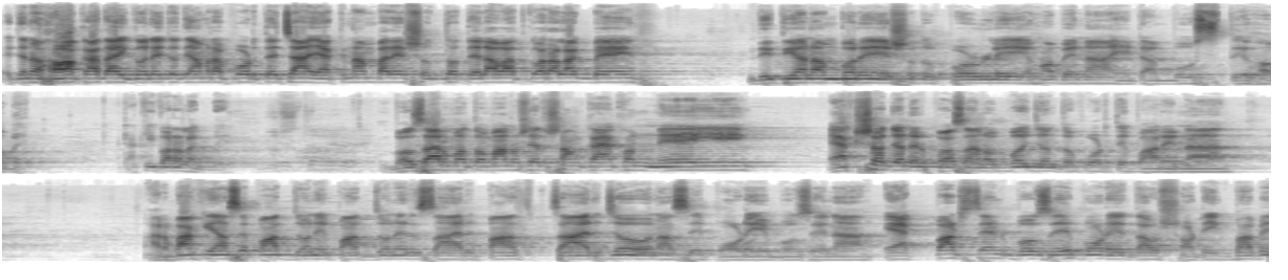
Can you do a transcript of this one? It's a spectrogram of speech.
এই জন্য হক আদায় করে যদি আমরা পড়তে চাই, এক নম্বরে শুদ্ধ তেলাওয়াত করা লাগবে। দ্বিতীয় নম্বরে শুধু পড়লে হবে না, এটা বুঝতে হবে। এটা কি করা লাগবে? বোঝার মতো মানুষের সংখ্যা এখন নেই। একশো জনের পঁচানব্বই জন তো পড়তে পারে না। আর বাকি আছে পাঁচজনে, পাঁচজনের চার, পাঁচ, চারজন আছে, পড়ে, বসে না। এক পার্সেন্ট বসে পড়ে, তাও সঠিকভাবে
